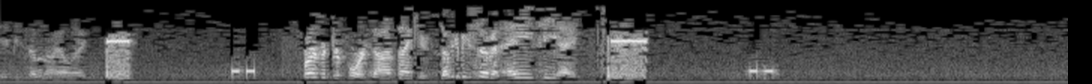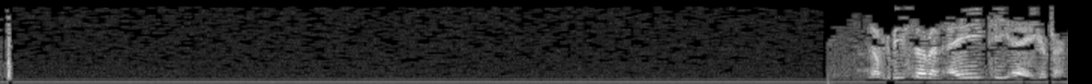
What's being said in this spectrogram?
KB7ILA. Perfect report, Don. Thank you. WB7ATA. WB7ATA, your turn.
